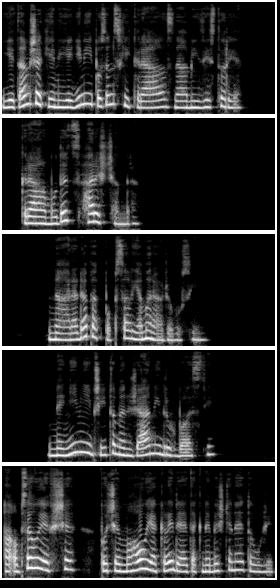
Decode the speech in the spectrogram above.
Je tam však jen jediný pozemský král známý z historie. Král mudrc Harishchandra. Nárada pak popsal Yamarážovu síň. Není v ní přítomen žádný druh bolesti a obsahuje vše, po čem mohou jak lidé, tak nebeštěné toužit.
